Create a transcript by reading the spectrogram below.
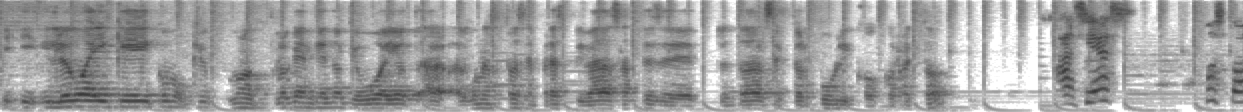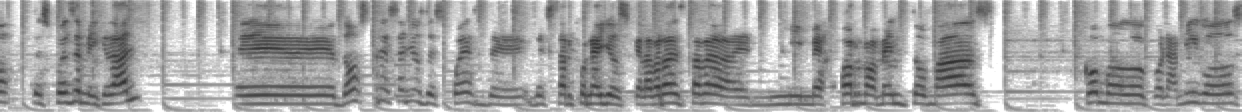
Y, luego ahí que, como que, bueno, creo que entiendo que hubo ahí algunas otras empresas privadas antes de tu entrada al sector público, ¿correcto? Así es, justo después de Migdal, eh, dos, tres años después de, estar con ellos, que la verdad estaba en mi mejor momento, más cómodo, con amigos,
